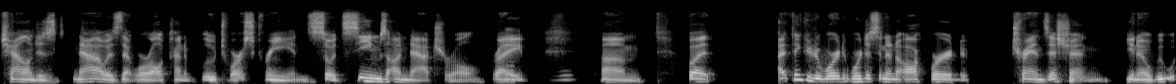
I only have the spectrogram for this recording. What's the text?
challenges now is that we're all kind of glued to our screens. So it seems unnatural, right? Mm-hmm. Um, but I think we're we're just in an awkward transition. You know, we,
